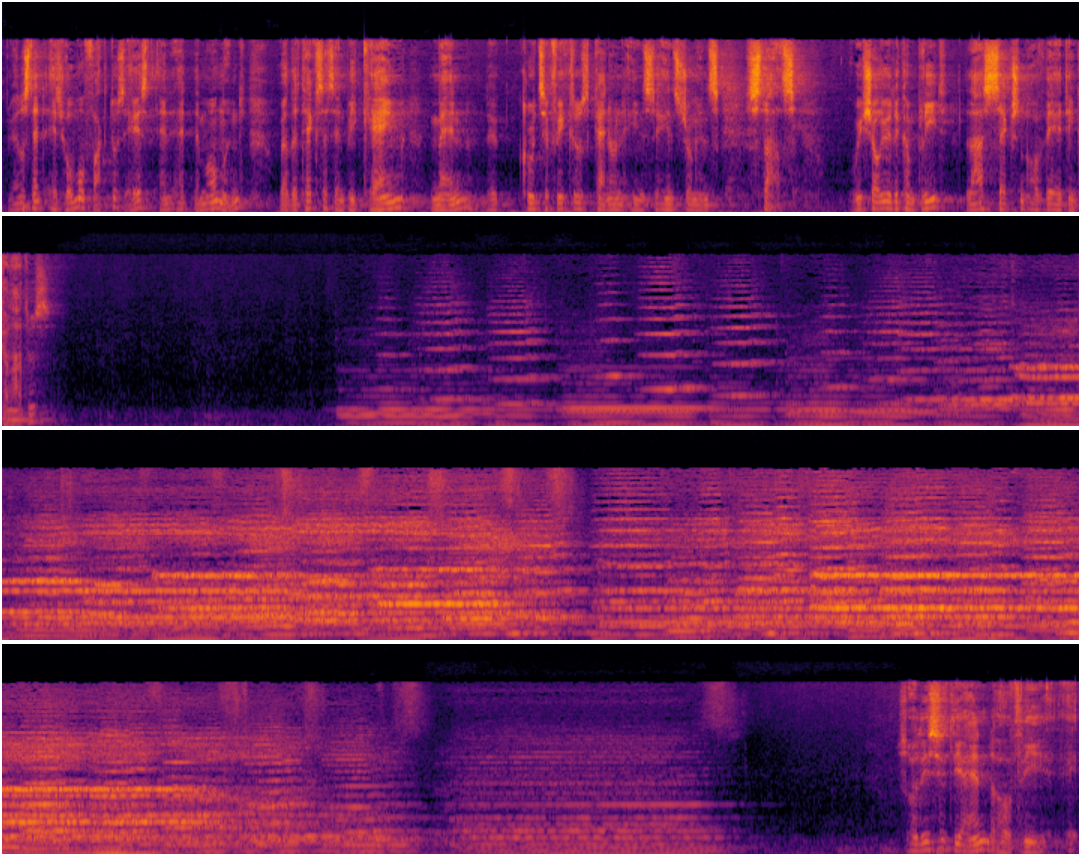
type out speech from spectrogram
We understand as homo factus est, and at the moment where the text says and became man, the crucifixus canon instruments starts. We show you the complete last section of the Et Incarnatus. The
